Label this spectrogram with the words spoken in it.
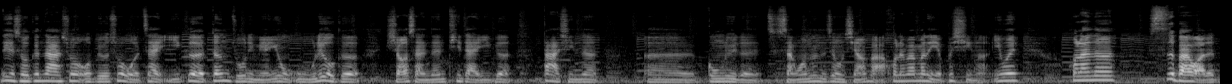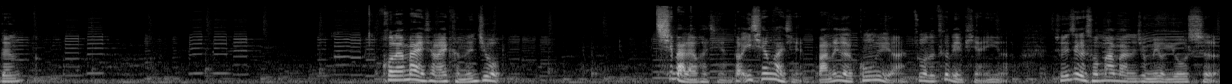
那个时候跟大家说，我比如说我在一个灯组里面用五六个小闪灯替代一个大型的呃功率的闪光灯的这种想法，后来慢慢的也不行了，因为后来呢，四百瓦的灯后来卖下来可能就。七百来块钱到一千块钱，把那个功率啊做的特别便宜了，所以这个时候慢慢的就没有优势了。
